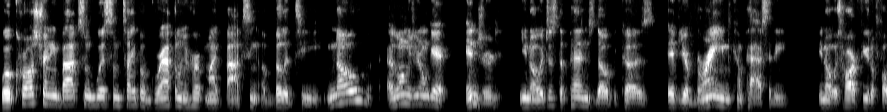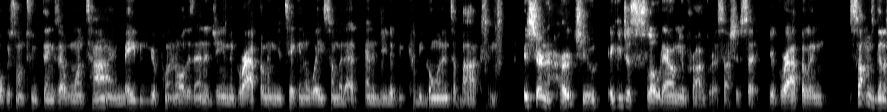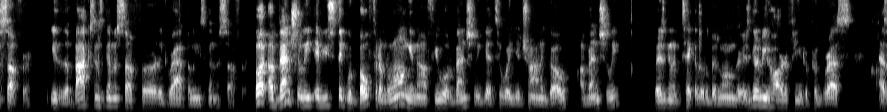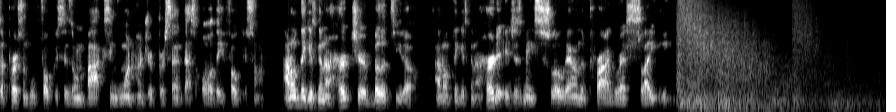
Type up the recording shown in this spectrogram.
Will cross training boxing with some type of grappling hurt my boxing ability? No, as long as you don't get injured. You know, it just depends though, because if your brain capacity, you know, it's hard for you to focus on two things at one time. Maybe you're putting all this energy into grappling, you're taking away some of that energy that be, could be going into boxing. It shouldn't hurt you. It could just slow down your progress, I should say. You're grappling, something's gonna suffer Either the boxing's going to suffer or the grappling's going to suffer. But eventually, if you stick with both of them long enough, you will eventually get to where you're trying to go eventually. But it's going to take a little bit longer. It's going to be harder for you to progress as a person who focuses on boxing 100%. That's all they focus on. I don't think it's going to hurt your ability, though. I don't think it's going to hurt it. It just may slow down the progress slightly.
